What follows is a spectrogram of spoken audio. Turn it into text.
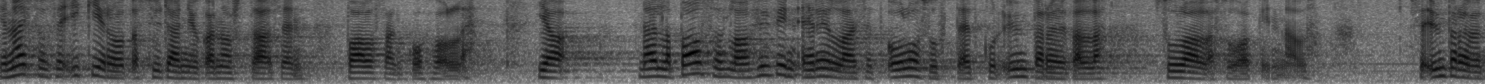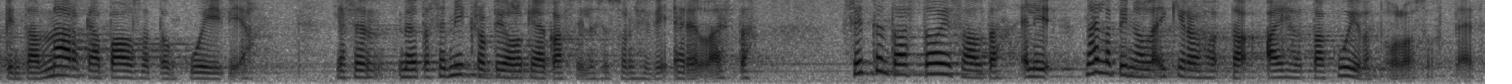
Ja näissä on se ikirouta sydän, joka nostaa sen palsan koholle. Ja näillä palsoilla on hyvin erilaiset olosuhteet kuin ympäröivällä sulalla suopinnalla. Se ympäröivä pinta on märkä, palsat on kuivia. Ja sen myötä se mikrobiologia ja kasvillisuus on hyvin erilaista. Sitten taas toisaalta, eli näillä pinnoilla ikirouta aiheuttaa kuivat olosuhteet,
